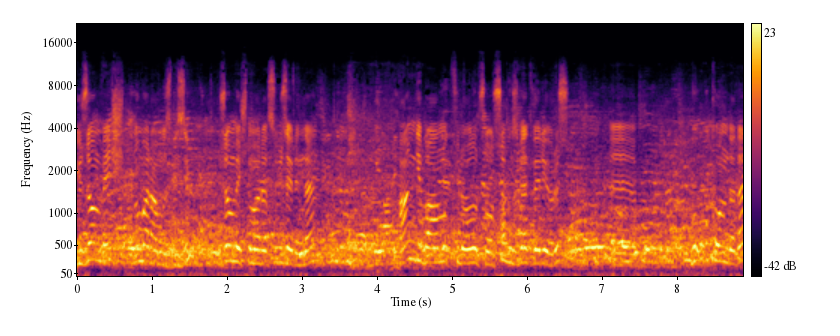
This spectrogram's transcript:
115 numaramız bizim. 115 numarası üzerinden hangi bağımlılık türü olursa olsun hizmet veriyoruz. Ee, bu, bu konuda da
